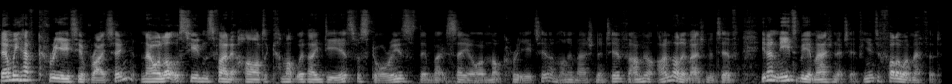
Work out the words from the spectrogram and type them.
Then we have creative writing. Now, a lot of students find it hard to come up with ideas for stories. They might say, oh, I'm not creative, I'm not imaginative. I'm not, I'm not imaginative. You don't need to be imaginative, you need to follow a method.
